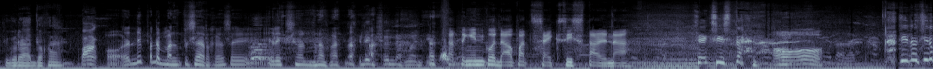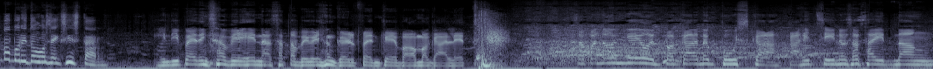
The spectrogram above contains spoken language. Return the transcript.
sigurado ka. Oh, hindi pa naman po, sir, kasi election pa naman. Election naman eh. Sa tingin ko dapat sexy star na. Sexy star. Oo. Sino, sino paborito mo sexy star? Hindi pwedeng sabihin na sa tabi ko yung girlfriend ko eh, baka magalit. sa panahon ngayon, pagka nag-post ka, kahit sino sa side ng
